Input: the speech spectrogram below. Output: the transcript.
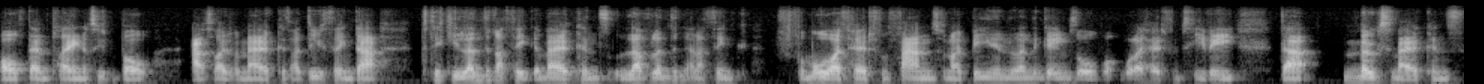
of them playing a Super Bowl outside of America. Because I do think that particularly London, I think Americans love London, and I think from all I've heard from fans when I've been in the London games or what, what I heard from TV, that most Americans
